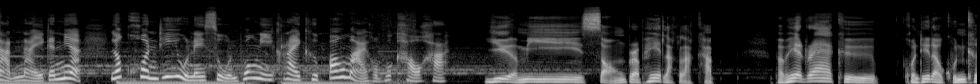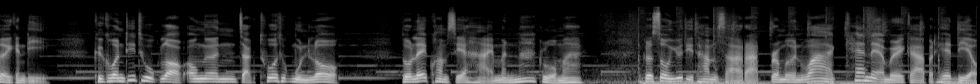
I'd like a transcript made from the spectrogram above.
นาดไหนกันเนี่ย แล้วคนที่อยู่ในศูนย์พวกนี้ใครคือเป้าหมายของพวกเขาคะเหยื่อมี 2 ประเภทหลักๆ ครับ ประเภทแรกคือคนที่เราคุ้นเคยกันดี คือคนที่ถูกหลอกเอาเงินจากทั่วทุกมุมโลก ตัวเลขความเสียหายมันน่ากลัวมาก กระทรวงยุติธรรมสหรัฐประเมินว่าแค่ในอเมริกาประเทศเดียว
